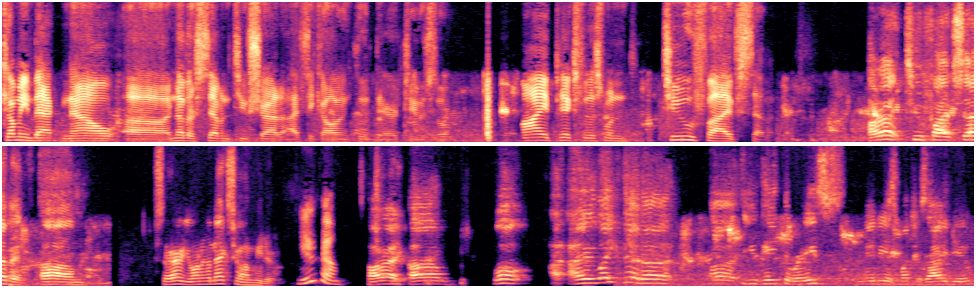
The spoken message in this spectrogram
coming back now, uh, another 7 2 shot, I think I'll include there too. So my picks for this one two, five, seven. All right, two five seven. Um, Sarah, you want to go next? You want me to? You go. All right. Um, well, I, I like that. Uh, uh, you hate the race maybe as much as I do.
